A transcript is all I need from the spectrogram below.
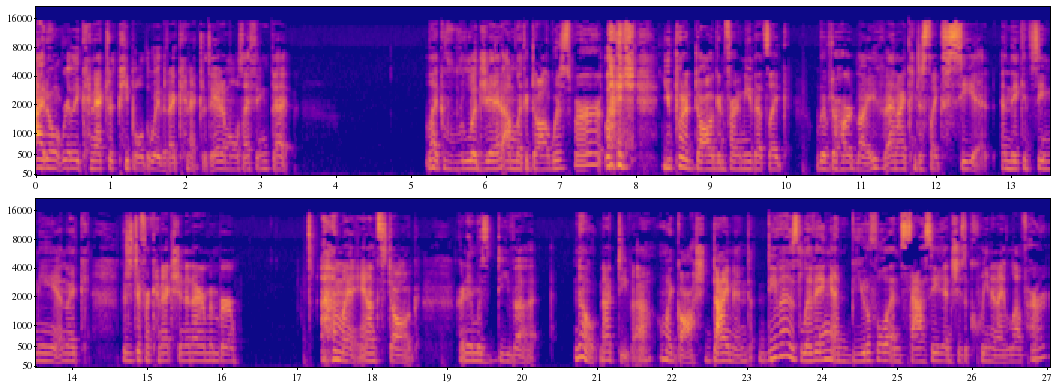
I don't really connect with people the way that I connect with animals. I think that like legit, I'm like a dog whisperer. Like you put a dog in front of me that's like lived a hard life and I can just like see it and they can see me and like there's a different connection. And I remember my aunt's dog, her name was Diva. No, not Diva. Oh my gosh, Diamond. Diva is living and beautiful and sassy and she's a queen and I love her.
